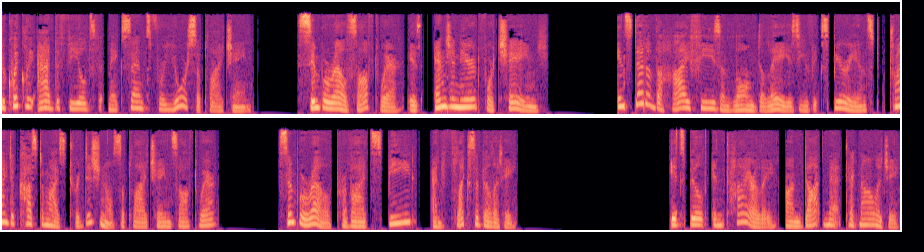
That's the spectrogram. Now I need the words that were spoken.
To quickly add the fields that make sense for your supply chain. Simparel software is engineered for change. Instead of the high fees and long delays you've experienced trying to customize traditional supply chain software, Simparel provides speed and flexibility. It's built entirely on .NET technology.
